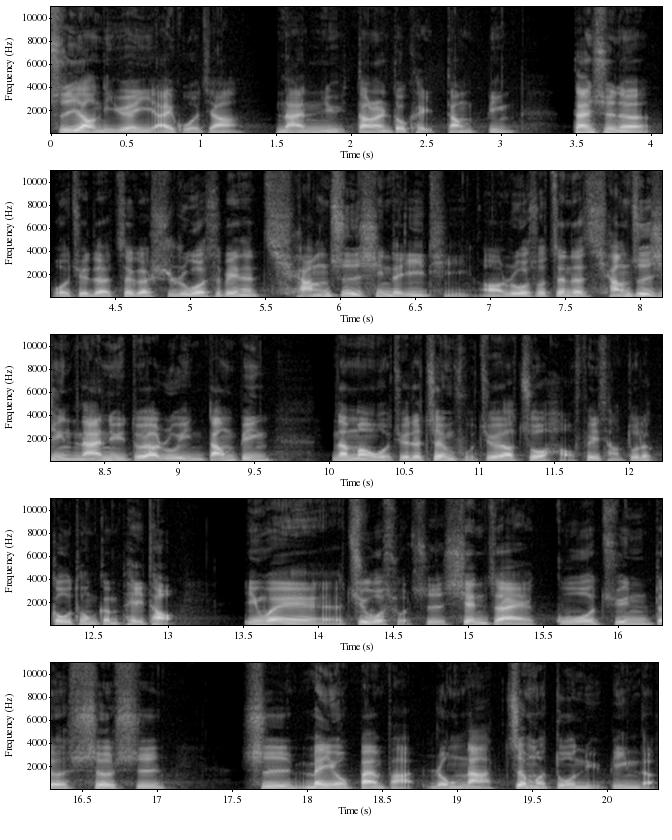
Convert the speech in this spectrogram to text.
只要你愿意爱国家，男女当然都可以当兵。但是呢，我觉得这个是如果是变成强制性的议题啊，如果说真的强制性男女都要入营当兵，那么我觉得政府就要做好非常多的沟通跟配套。因为据我所知，现在国军的设施是没有办法容纳这么多女兵的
